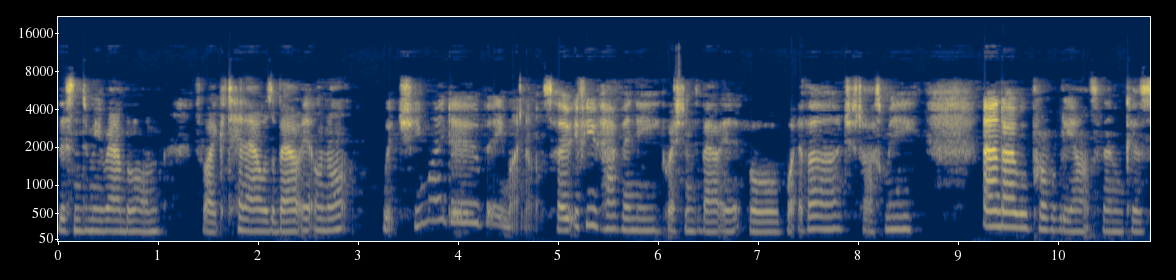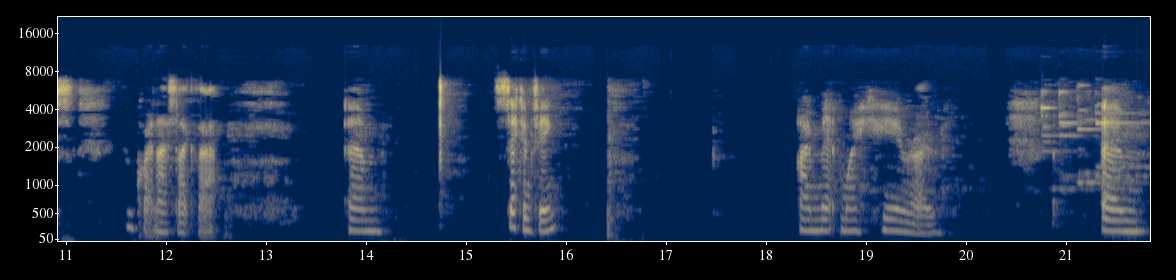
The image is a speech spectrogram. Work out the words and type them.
listen to me ramble on for like 10 hours about it or not, which you might do, but you might not. So if you have any questions about it or whatever, just ask me, and I will probably answer them because I'm quite nice like that. Um, second thing, I met my hero. Um,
